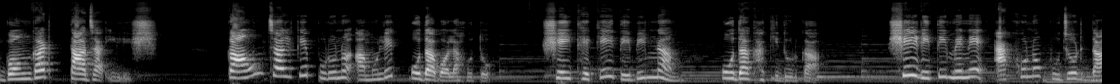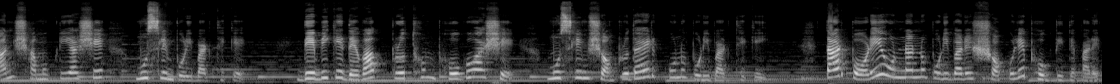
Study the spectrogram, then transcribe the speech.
গঙ্গার তাজা ইলিশ। কাউন চালকে পুরনো আমলে কোদা বলা হতো। সেই থেকেই দেবীর নাম কোদা খাকি দুর্গা। সেই রীতি মেনে এখনও পুজোর দান সামগ্রী আসে মুসলিম পরিবার থেকে। দেবীকে দেওয়া প্রথম ভোগও আসে মুসলিম সম্প্রদায়ের কোনো পরিবার থেকেই। তারপরে অন্যান্য পরিবারের সকলে ভোগ দিতে পারেন।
